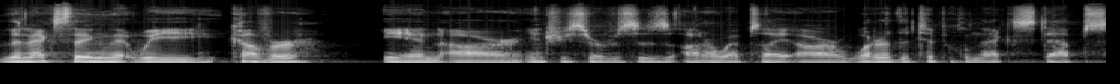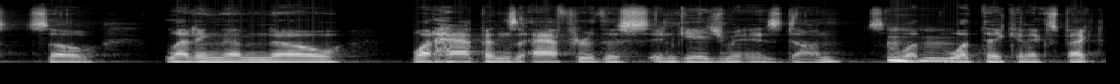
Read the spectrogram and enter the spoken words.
the next thing that we cover in our entry services on our website are what are the typical next steps. So letting them know what happens after this engagement is done. So mm-hmm. what, what they can expect.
